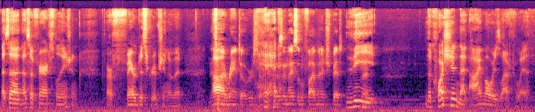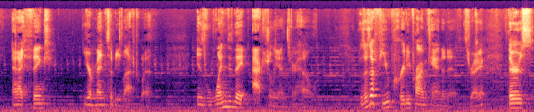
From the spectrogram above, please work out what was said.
that's a that's a fair explanation, or a fair description of it. That's my Um, rant over. So it was a nice little five minute spit. The the question that I'm always left with, and I think you're meant to be left with, is when did they actually enter hell? Because there's a few pretty prime candidates, right? There's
